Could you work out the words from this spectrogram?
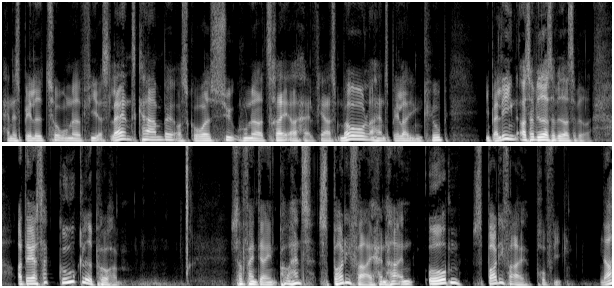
Han har spillet 280 landskampe og scoret 773 mål, og han spiller i en klub i Berlin, og så videre, så videre, så videre. Og da jeg så googlede på ham, så fandt jeg ind på hans Spotify. Han har en åben Spotify-profil. Nå.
